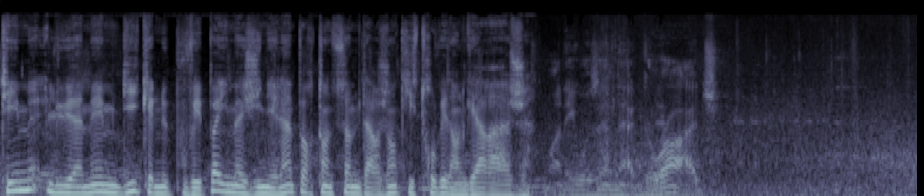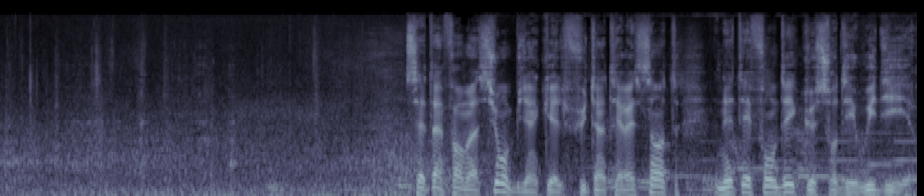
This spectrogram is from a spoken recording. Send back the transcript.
Tim lui a même dit qu'elle ne pouvait pas imaginer l'importante somme d'argent qui se trouvait dans le garage. Cette information, bien qu'elle fût intéressante, n'était fondée que sur des oui-dire.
